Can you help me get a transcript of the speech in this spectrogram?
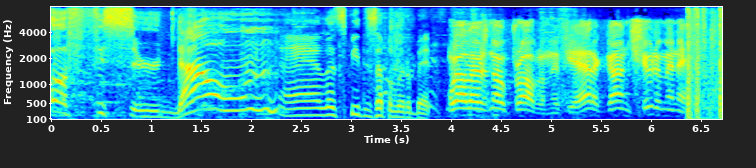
Officer down. And let's speed this up a little bit. Well, there's no problem. If you had a gun, shoot him in the head.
